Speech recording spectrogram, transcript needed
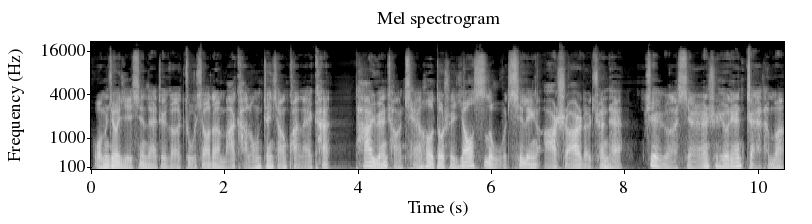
我们就以现在这个主销的马卡龙臻享款来看，它原厂前后都是幺四五七零 R 十二的全胎，这个显然是有点窄的嘛。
